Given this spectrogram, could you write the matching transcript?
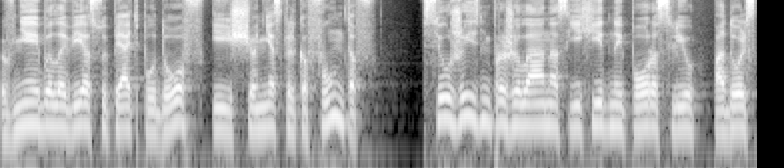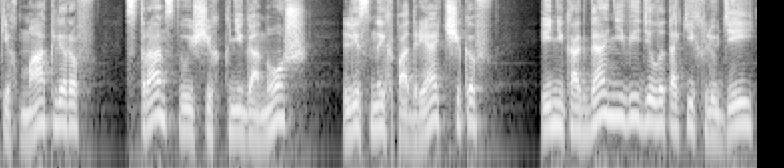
В ней было весу пять пудов и еще несколько фунтов, Всю жизнь прожила она с ехидной порослью подольских маклеров, странствующих книгонож, лесных подрядчиков и никогда не видела таких людей,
